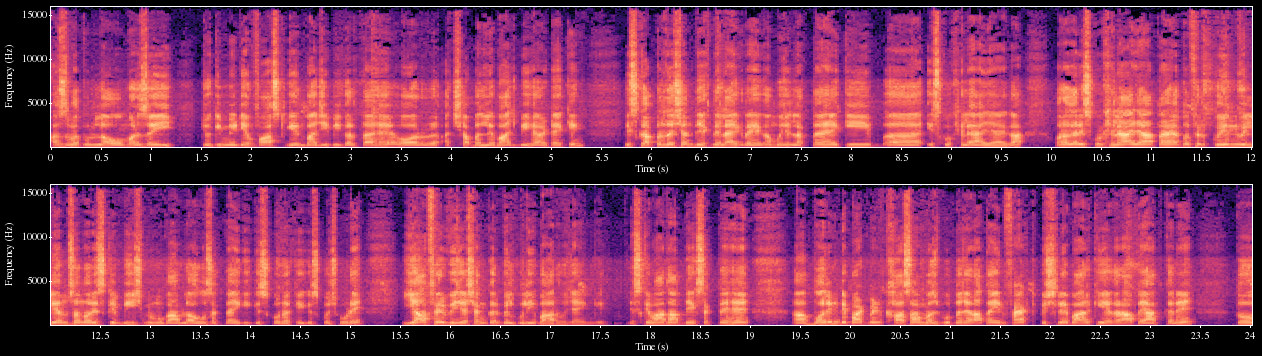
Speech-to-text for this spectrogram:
अजमतुल्ला ओमर जई, जो कि मीडियम फास्ट गेंदबाजी भी करता है और अच्छा बल्लेबाज भी है अटैकिंग इसका प्रदर्शन देखने लायक रहेगा। मुझे लगता है कि इसको खिलाया जाएगा। और अगर इसको खिलाया जाता है तो फिर क्वीन विलियमसन और इसके बीच में मुकाबला हो सकता है कि किसको रखे, किसको छोड़े, या फिर विजय शंकर बिल्कुल ही बाहर हो जाएँगे। इसके बाद आप देख सकते हैं बॉलिंग डिपार्टमेंट खासा मज़बूत नज़र आता है। इनफैक्ट पिछले बार की अगर आप याद करें तो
